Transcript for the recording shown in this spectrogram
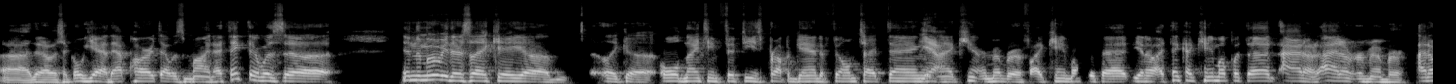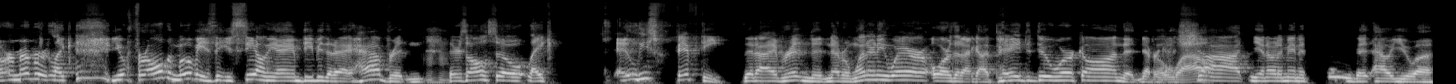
uh, that I was like, oh yeah, that part that was mine. I think there was a in the movie. There's like a um, like a old 1950s propaganda film type thing. Yeah. And I can't remember if I came up with that. You know, I think I came up with that. I don't. I don't remember. I don't remember. Like you for all the movies that you see on the IMDb that I have written, Mhm. there's also like at least 50 that I've written that never went anywhere or that I got paid to do work on that never Oh, got wow. shot. You know what I mean? It's funny that how you, uh,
